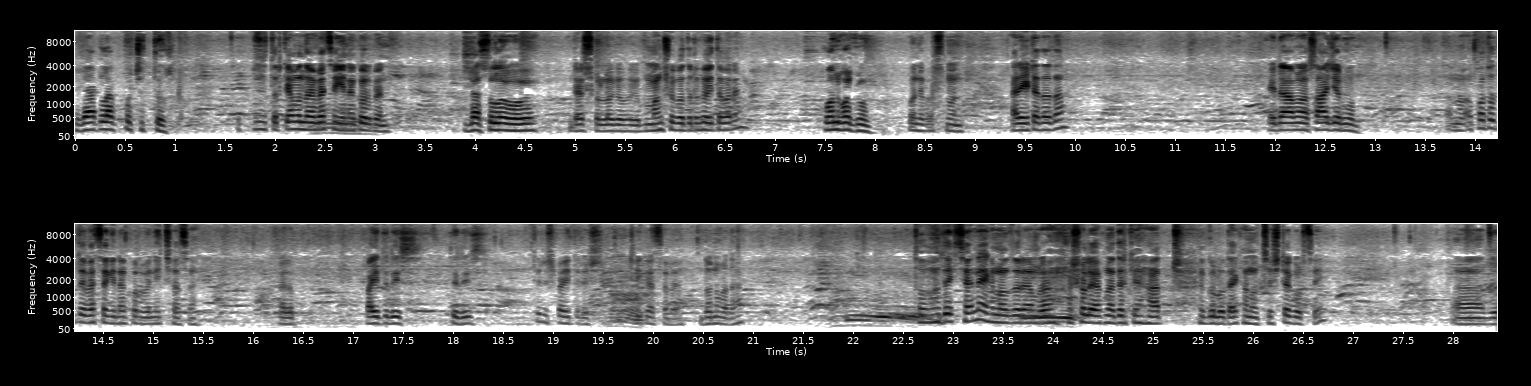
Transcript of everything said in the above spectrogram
এটা এক লাখ পঁচাত্তর। পঁচাত্তর কেমন দামে বেচা কিনা করবেন? দেড়শো লাখ হবে। দেড়শো লোক মাংস কতটুকু হইতে পারে? কোন পাঁচ মন। পনেরো পাঁচ মন। আর এটা দাদা? এটা আমার সাহায্যের মন। কততে বেচা কিনা করবেন? ইচ্ছা আছে? এটা পঁয়ত্রিশ তিরিশ। তিরিশ পঁয়ত্রিশ। ঠিক আছে ভাই। ধন্যবাদ হ্যাঁ। তো দেখছেন এক নজরে আমরা আসলে আপনাদেরকে হাটগুলো দেখানোর চেষ্টা করছি। যে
